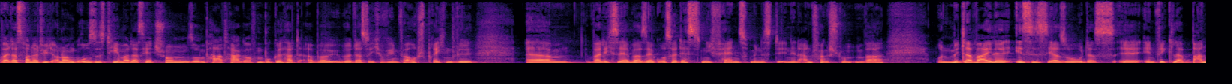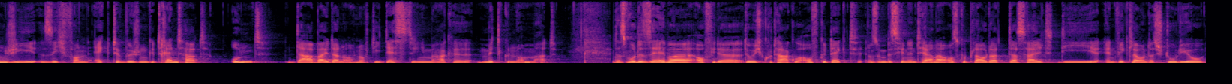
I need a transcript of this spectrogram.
Weil das war natürlich auch noch ein großes Thema, das jetzt schon so ein paar Tage auf dem Buckel hat, aber über das ich auf jeden Fall auch sprechen will, ähm, weil ich selber sehr großer Destiny-Fan zumindest in den Anfangsstunden war. Und mittlerweile ist es ja so, dass äh, Entwickler Bungie sich von Activision getrennt hat und dabei dann auch noch die Destiny-Marke mitgenommen hat. Das wurde selber auch wieder durch Kotaku aufgedeckt, so ein bisschen interner ausgeplaudert, dass halt die Entwickler und das Studio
